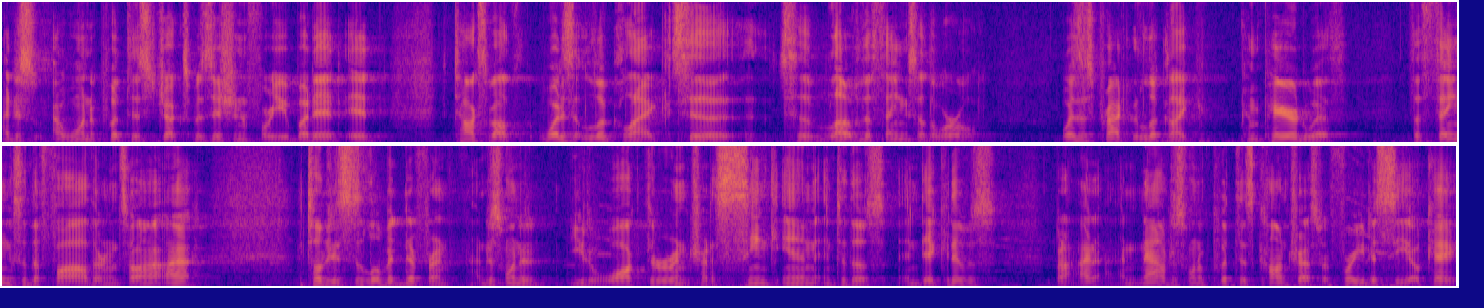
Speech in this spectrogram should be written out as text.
I just I want to put this juxtaposition for you, but it, it talks about what does it look like to, to love the things of the world? What does this practically look like compared with the things of the Father? And so I, I I told you this is a little bit different. I just wanted you to walk through and try to sink in into those indicatives. But I, I now just want to put this contrast before you to see, okay,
